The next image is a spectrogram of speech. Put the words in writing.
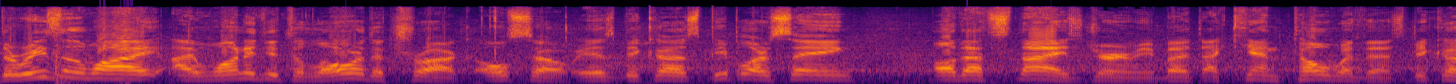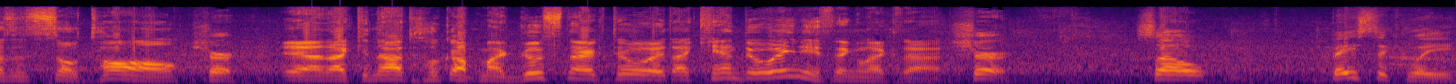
the reason why I wanted you to lower the truck also is because people are saying, "Oh, that's nice, Jeremy, but I can't tow with this because it's so tall, Sure. and I cannot hook up my gooseneck to it. I can't do anything like that." Sure. So basically,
